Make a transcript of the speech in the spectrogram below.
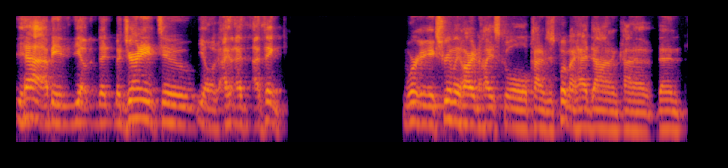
yeah, I mean, you know, the, the journey to, you know, I, I think working extremely hard in high school, kind of just put my head down and kind of then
